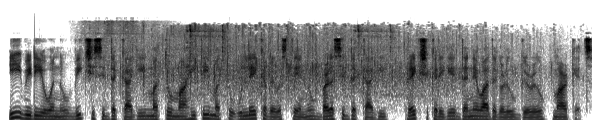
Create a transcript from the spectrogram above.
ಈ ವಿಡಿಯೋವನ್ನು ವೀಕ್ಷಿಸಿದ್ದಕ್ಕಾಗಿ ಮತ್ತು ಮಾಹಿತಿ ಮತ್ತು ಉಲ್ಲೇಖ ವ್ಯವಸ್ಥೆಯನ್ನು ಬಳಸಿದ್ದಕ್ಕಾಗಿ ಪ್ರೇಕ್ಷಕರಿಗೆ ಧನ್ಯವಾದಗಳು. ಗಿರು ಮಾರ್ಕೆಟ್ಸ್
